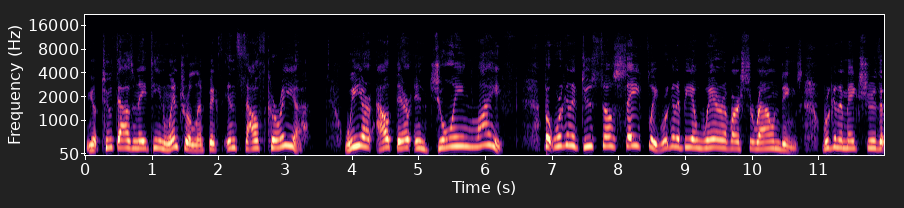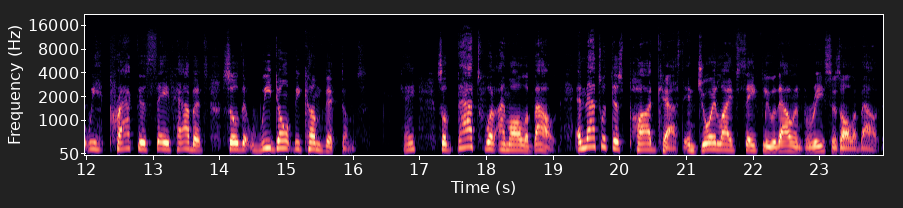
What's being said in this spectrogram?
you know, 2018 Winter Olympics in South Korea. We are out there enjoying life. But we're going to do so safely. We're going to be aware of our surroundings. We're going to make sure that we practice safe habits so that we don't become victims. Okay? So that's what I'm all about. And that's what this podcast, Enjoy Life Safely with Alain Burrese, is all about.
